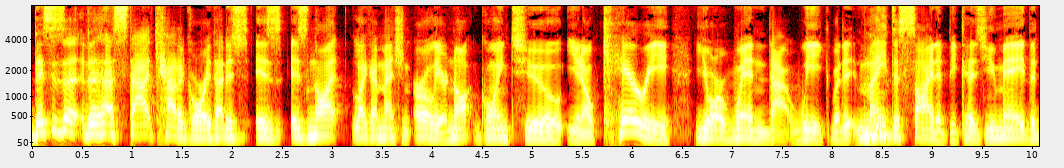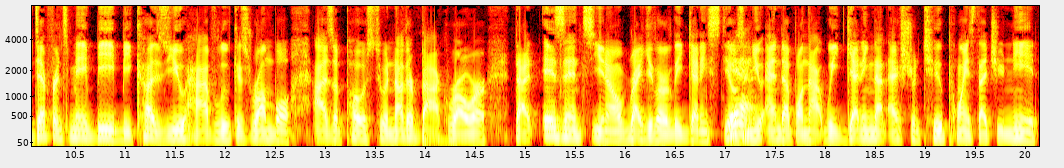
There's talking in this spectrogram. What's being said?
this is a, a stat category that is is is not like I mentioned earlier, not going to you know carry your win that week, but it mm-hmm. may decide it because you may the difference may be because you have Lucas Rumball as opposed to another back rower that isn't you know regularly getting steals, yeah. and you end up on that week getting that extra two points that you need,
